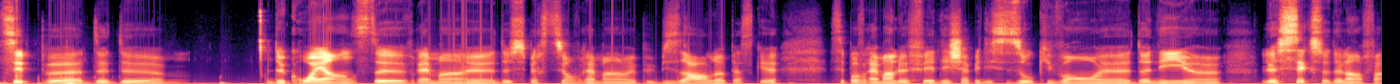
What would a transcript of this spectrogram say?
type euh, de, de, de croyance euh, vraiment, de superstition vraiment un peu bizarre, là, parce que c'est pas vraiment le fait d'échapper des ciseaux qui vont donner le sexe de l'enfant.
